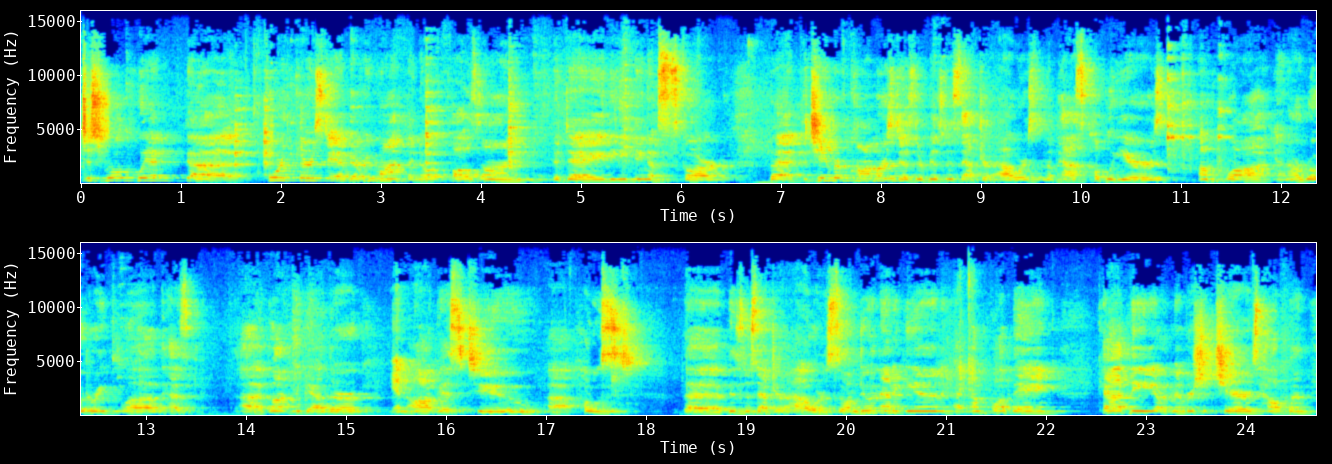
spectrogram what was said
Just real quick, uh, fourth Thursday of every month, I know it falls on the day, the evening of SCAR, but the Chamber of Commerce does their business after hours. In the past couple years, Umpqua and our Rotary Club has uh, gotten together in August to uh, host the business after hours. So I'm doing that again at Umpqua Bank. Kathy, our membership chair, is helping.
